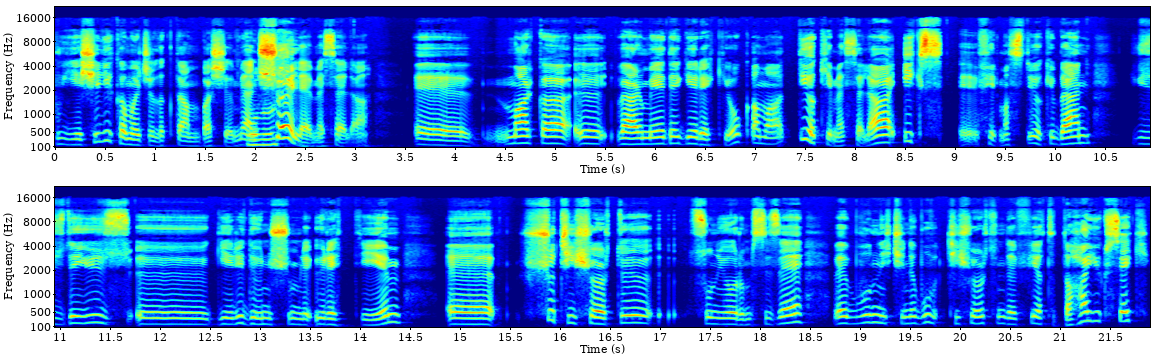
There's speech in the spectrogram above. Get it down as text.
bu yeşil yıkamacılıktan başlayalım. Yani Olur. şöyle mesela e, marka e, vermeye de gerek yok ama diyor ki mesela X e, firması diyor ki ben yüzde yüz geri dönüşümle ürettiğim e, şu tişörtü sunuyorum size ve bunun içinde bu tişörtün de fiyatı daha yüksek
